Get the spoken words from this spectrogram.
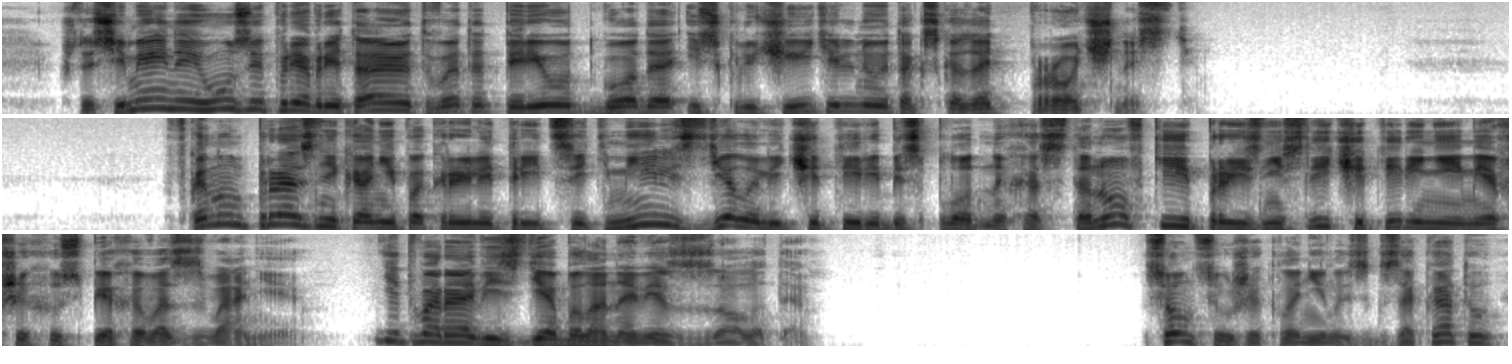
— что семейные узы приобретают в этот период года исключительную, так сказать, прочность». В канун праздника они покрыли 30 миль, сделали 4 бесплодных остановки и произнесли 4 не имевших успеха воззвания. Детвора везде была на вес золота. Солнце уже клонилось к закату,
